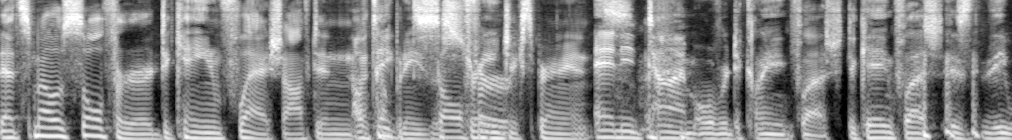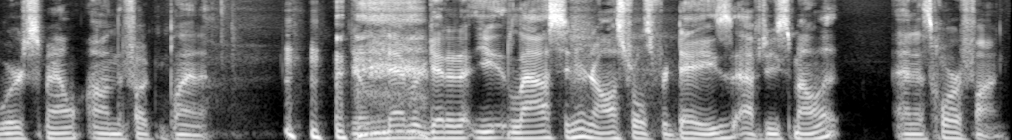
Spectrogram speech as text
that smell of sulfur or decaying flesh often I'll accompanies a strange experience. Any time over decaying flesh. Decaying flesh is the worst smell on the fucking planet. You'll never get it. It lasts in your nostrils for days after you smell it, and it's horrifying.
